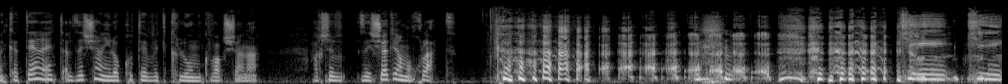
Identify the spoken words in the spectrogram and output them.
מקטרת על זה שאני לא כותבת כלום כבר שנה. עכשיו, זה שקר מוחלט. כי, כי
